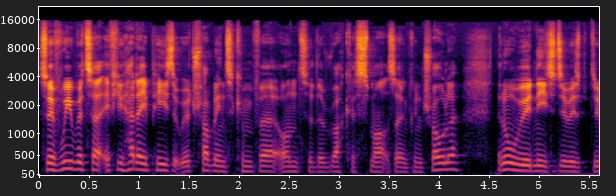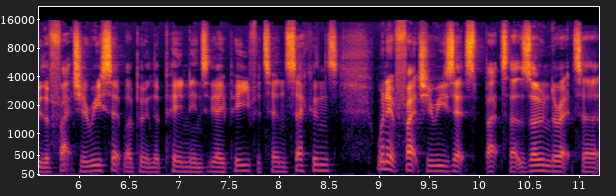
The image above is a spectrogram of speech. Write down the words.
So if we were to if you had APs that we were troubling to convert onto the Ruckus smart zone controller, then all we would need to do is do the factory reset by putting the pin into the AP for 10 seconds. When it factory resets back to that zone director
